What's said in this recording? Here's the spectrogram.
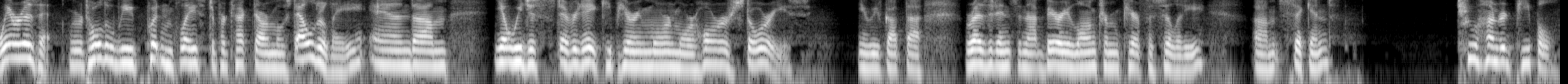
Where is it? We were told it would be put in place to protect our most elderly, and um, yet we just every day keep hearing more and more horror stories. You know, we've got the residents in that Barrie long-term care facility um, sickened. Two hundred people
